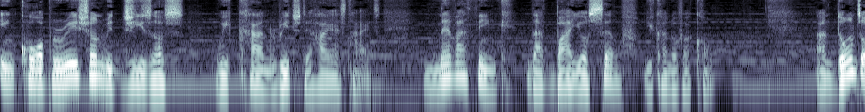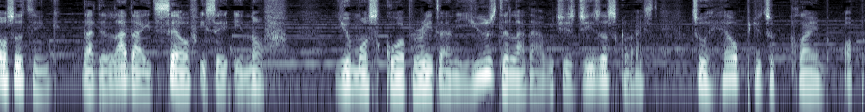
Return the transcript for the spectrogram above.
In cooperation with Jesus, we can reach the highest height. Never think that by yourself you can overcome. And don't also think that the ladder itself is enough. You must cooperate and use the ladder, which is Jesus Christ, to help you to climb up.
